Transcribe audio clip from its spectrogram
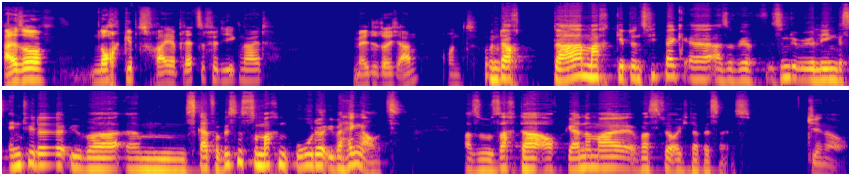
Also, noch gibt's freie Plätze für die Ignite. Meldet euch an und Und auch da macht, gebt uns Feedback. Äh, also wir sind überlegen, das entweder über ähm, Skype for Business zu machen oder über Hangouts. Also sagt da auch gerne mal, was für euch da besser ist. Genau.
